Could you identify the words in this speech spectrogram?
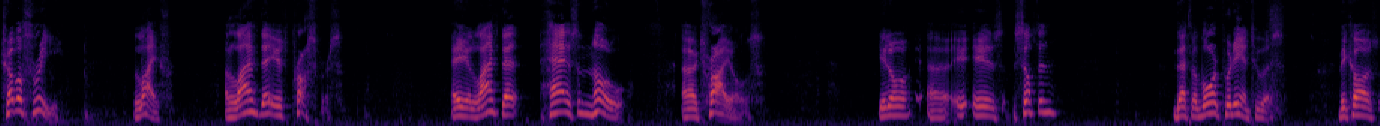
trouble free life, a life that is prosperous, a life that has no uh, trials, you know, uh, is something that the Lord put into us because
